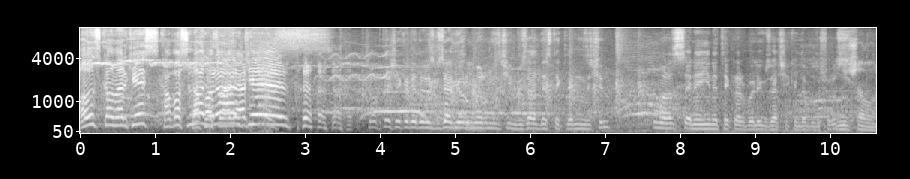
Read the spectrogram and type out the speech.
Ağızka merkez, kafasına, göre herkes. Çok teşekkür ederiz güzel yorumlarınız için, güzel destekleriniz için. Umarız seneye yine tekrar böyle güzel şekilde buluşuruz. İnşallah.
